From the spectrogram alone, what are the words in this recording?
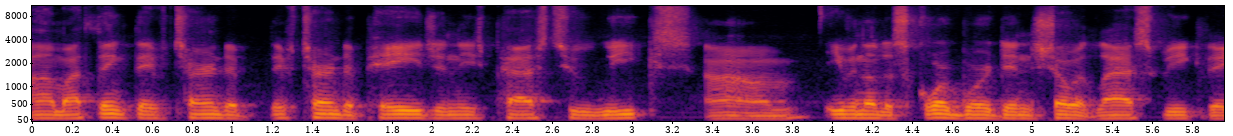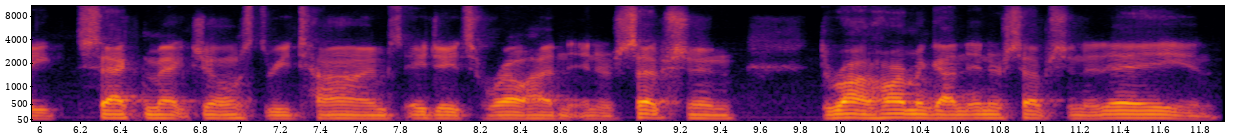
Um, I think they've turned a they've turned a page in these past two weeks. Um, even though the scoreboard didn't show it last week, they sacked Mac Jones three times. AJ Terrell had an interception. Duron Harmon got an interception today, and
